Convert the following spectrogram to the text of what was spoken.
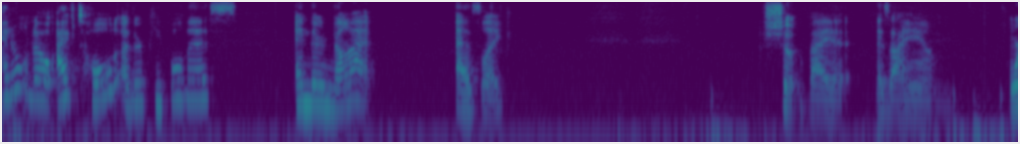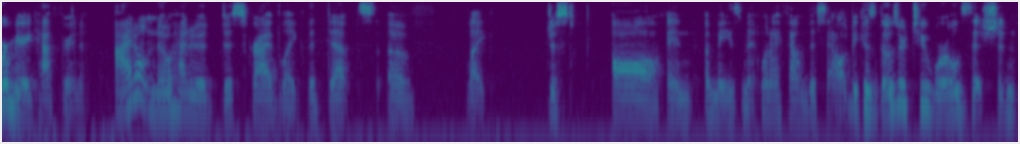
I don't know. I've told other people this, and they're not as like shook by it as I am, or Mary Catherine. I don't know how to describe like the depths of like just awe and amazement when I found this out because those are two worlds that shouldn't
